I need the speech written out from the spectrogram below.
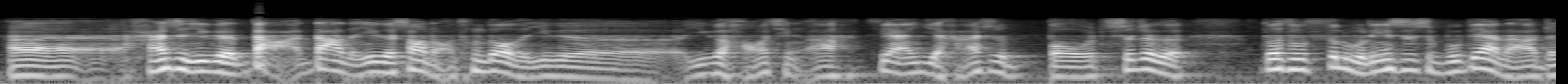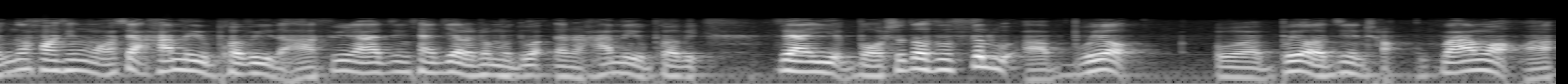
呃，还是一个大大的一个上涨通道的一个一个行情啊，建议还是保持这个多头思路，临时是不变的啊，整个行情往下还没有破位的啊，虽然今天跌了这么多，但是还没有破位，建议保持多头思路啊，不要我不要进场观望啊。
